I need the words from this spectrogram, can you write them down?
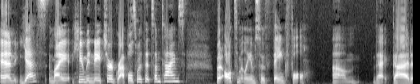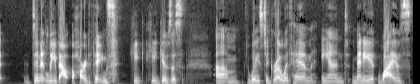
And yes, my human nature grapples with it sometimes, but ultimately, I'm so thankful um, that God didn't leave out the hard things he, he gives us um, ways to grow with him, and many wives,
